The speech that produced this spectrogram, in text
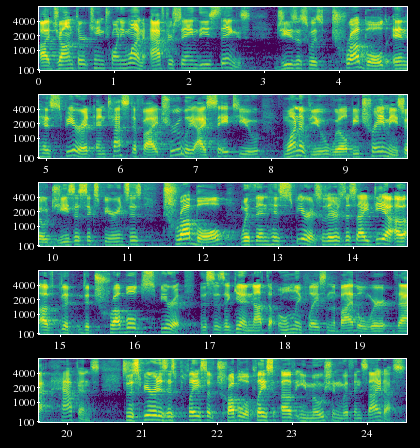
Uh, John 13, 21, after saying these things, Jesus was troubled in his spirit and testified, Truly, I say to you, one of you will betray me. So Jesus experiences trouble within his spirit. So there's this idea of, of, the, the troubled spirit. This is, again, not the only place in the Bible where that happens. So the spirit is this place of trouble, a place of emotion within inside us.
